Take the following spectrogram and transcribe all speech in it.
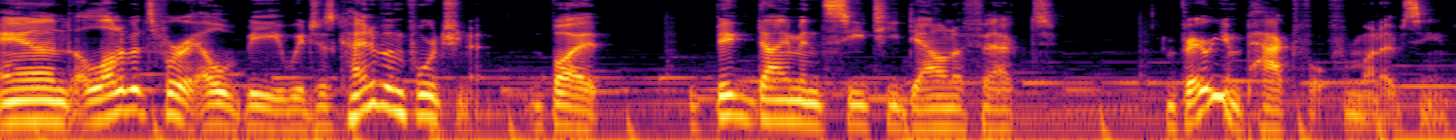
And a lot of it's for LB, which is kind of unfortunate, but Big Diamond CT down effect, very impactful from what I've seen.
